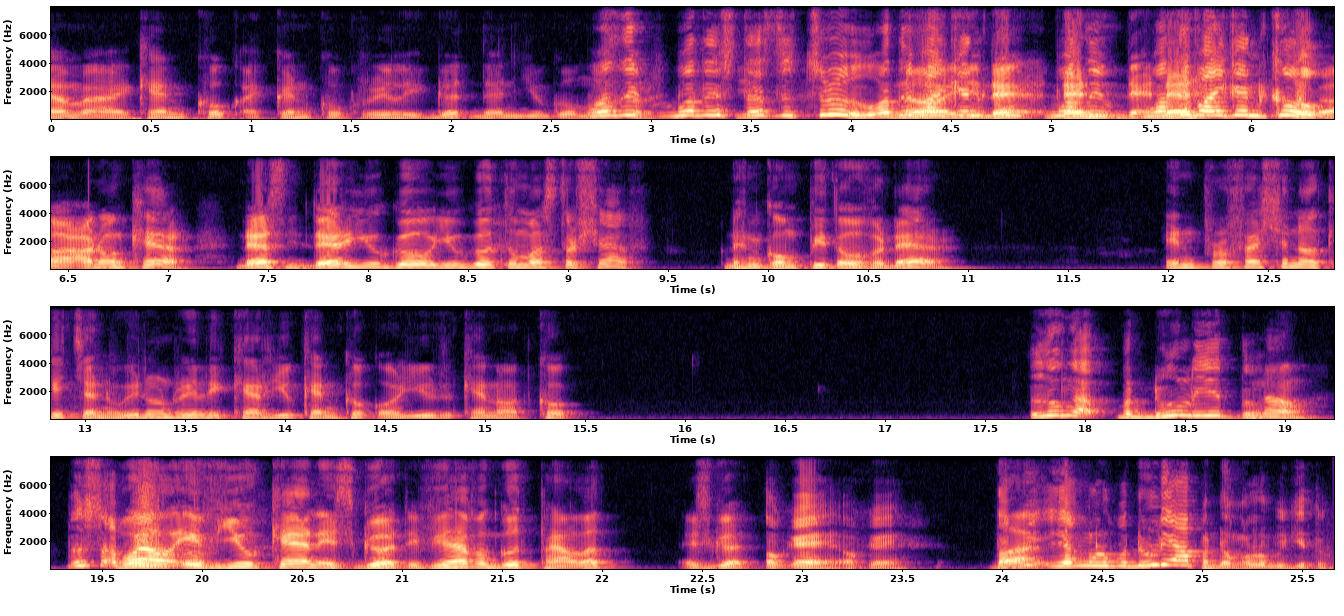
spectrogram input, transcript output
am, I can cook, I can cook really good, then you go What master. if, what is that's the truth? What No, if I can then- cook? What, then- if, then- what if I can cook? Uh, I don't care. There's there you go. You go to Master Chef. Then compete over there. In professional kitchen, we don't really care you can cook or you cannot cook. Lu nggak peduli itu. No. Terus apa Well, if you can, it's good. If you have a good palate, it's good. Oke, oke. Tapi But- yang lu peduli apa dong kalau begitu?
